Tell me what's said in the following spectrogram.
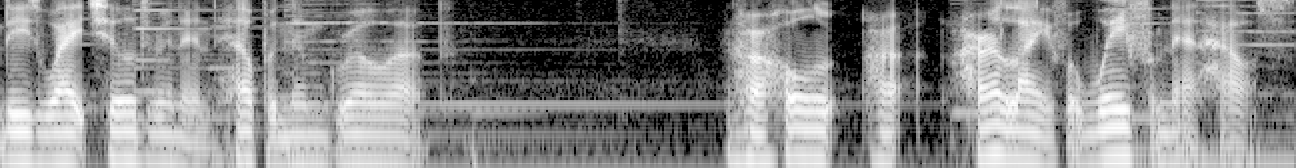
these white children and helping them grow up. And her whole her her life away from that house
